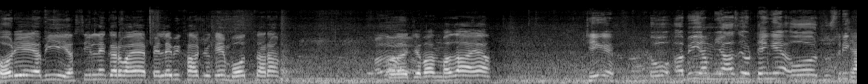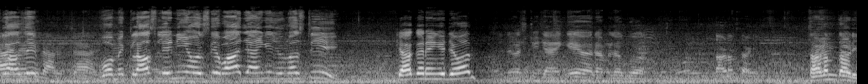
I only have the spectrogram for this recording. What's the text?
और ये अभी हसील ने करवाया है पहले भी खा चुके हैं बहुत सारा। जवाब मज़ा आया। ठीक है तो अभी हम यहाँ से उठेंगे और दूसरी क्लास है। वो हमें क्लास लेनी है और उसके बाद जाएँगे यूनिवर्सिटी क्या करेंगे जवाब यूनिवर्सिटी जाएँगे और हम लोग ताड़म ताड़ी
